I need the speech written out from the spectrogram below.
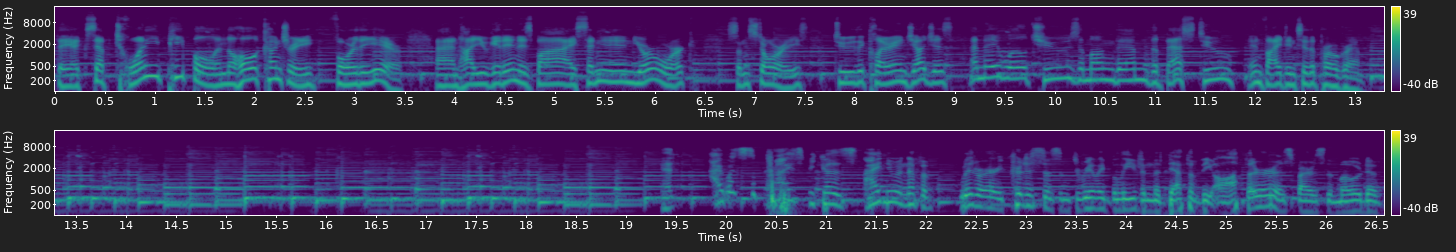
They accept 20 people in the whole country for the year. And how you get in is by sending in your work, some stories, to the Clarion judges, and they will choose among them the best to invite into the program. Was surprised because I knew enough of literary criticism to really believe in the death of the author as far as the mode of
